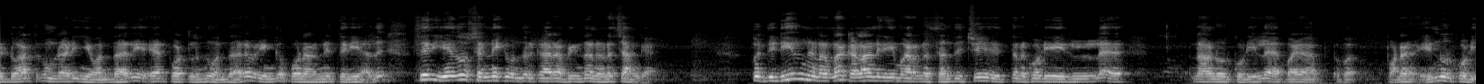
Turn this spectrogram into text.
ரெண்டு வாரத்துக்கு முன்னாடி இங்கே வந்தார் ஏர்போர்ட்லேருந்து வந்தார். அவர் எங்கே போனார்னே தெரியாது. சரி ஏதோ சென்னைக்கு வந்திருக்காரு அப்படின்னு தான் நினச்சாங்க. இப்போ திடீர்னு என்னென்னா கலாநிதி மாறனை சந்தித்து இத்தனை கோடியில் நானூறு கோடியில் ப பணம் எண்ணூறு கோடி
